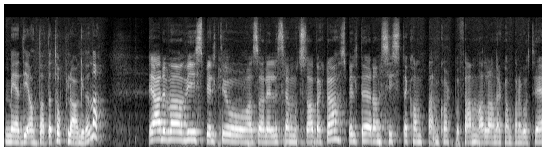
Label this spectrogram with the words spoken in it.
med de antatte topplagene, da. Ja, det var, vi spilte jo altså Lillestrøm mot Stabæk. da. Spilte den siste kampen kvart på fem. Alle andre kampene går tre.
